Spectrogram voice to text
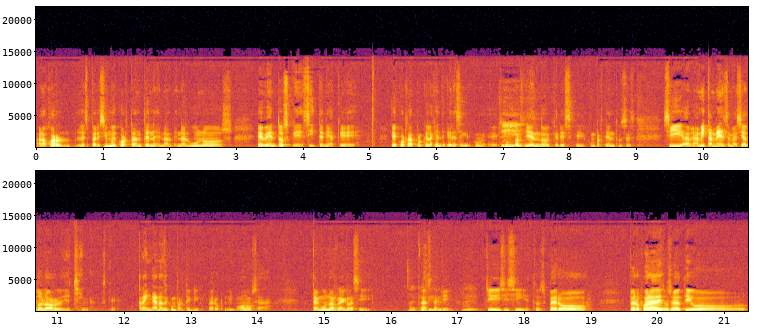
a lo mejor les parecí muy cortante en, en, en algunos eventos que sí tenía que, que, cortar porque la gente quería seguir eh, sí, compartiendo, sí, sí. quería seguir compartiendo. Entonces, sí, a, a, mí también se me hacía dolor, de, chinga, es que traen ganas de compartir, pero ni modo, o sea, tengo unas reglas y hasta seguir. aquí. Sí, sí, sí, entonces, pero, pero fuera de eso, o sea, digo,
